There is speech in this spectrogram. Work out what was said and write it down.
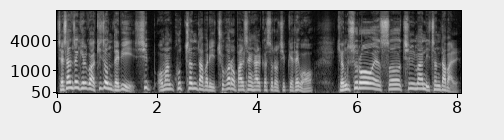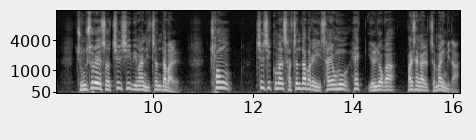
재산정 결과 기존 대비 15만 9천 다발이 추가로 발생할 것으로 집계되고 경수로에서 7만 2천 다발, 중수로에서 72만 2천 다발, 총 79만 4천 다발의 사용 후 핵 연료가 발생할 전망입니다.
